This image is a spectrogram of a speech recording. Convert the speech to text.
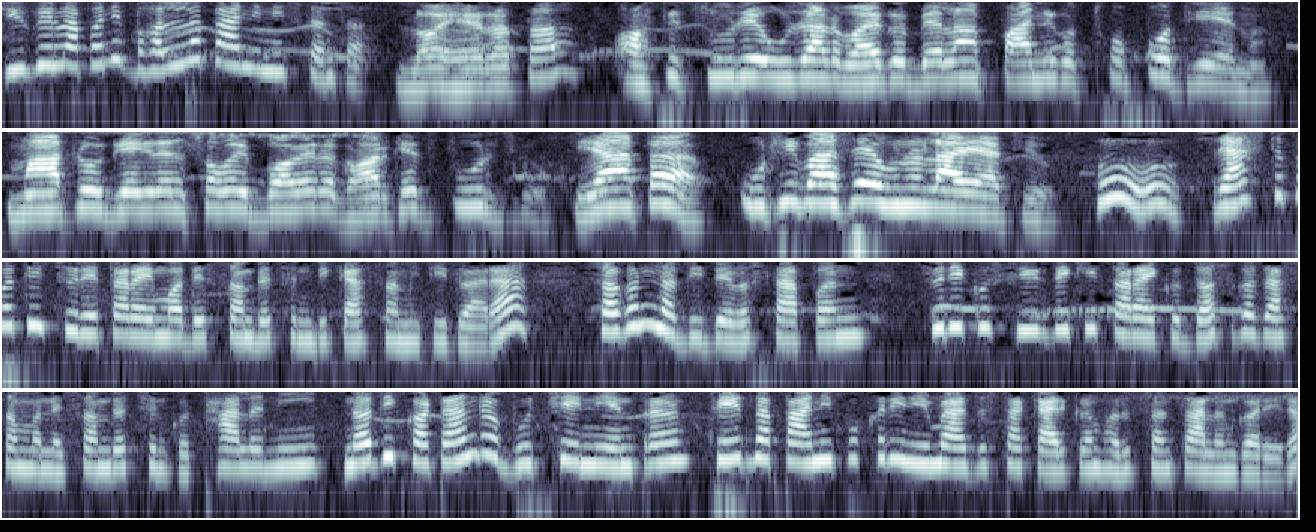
ट्युबवेलमा पनि भल्ल पानी निस्कन्छ। ल हेर त अस्ति चुरे उजाड भएको बेला पानीको थोप्पो थिएन। माटो गेग्रेन सबै बगेर घरखेत पुर थियो यहाँ त उठी बासे हुन लागेको थियो। हो राष्ट्रपति चुरे तराई मधेस संरक्षण विकास समितिद्वारा सघन नदी व्यवस्थापन चुरेको शिरदेखि तराईको दस गजासम्म नै संरक्षणको थालनी नदी कटान र बुच्छे नियन्त्रण फेदमा पानी पोखरी निर्माण जस्ता कार्यक्रमहरू सञ्चालन गरेर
